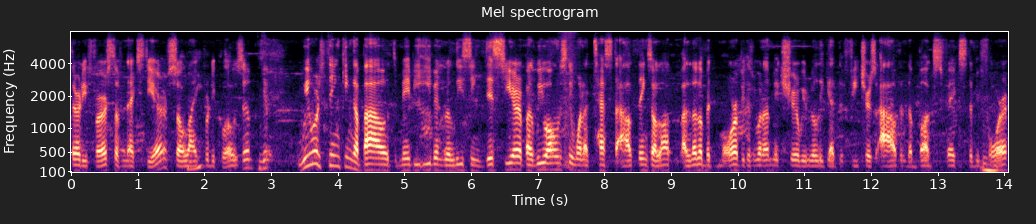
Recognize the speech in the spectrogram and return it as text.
31st of next year, so like mm-hmm. pretty close. Yep. We were thinking about maybe even releasing this year, but we honestly want to test out things a lot, a little bit more because we want to make sure we really get the features out and the bugs fixed mm-hmm. before.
